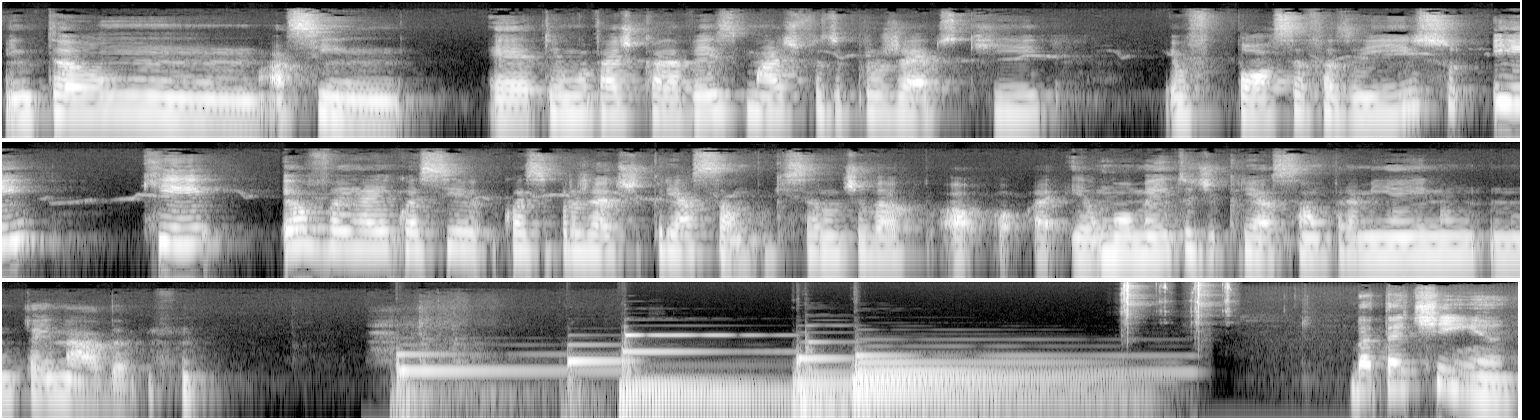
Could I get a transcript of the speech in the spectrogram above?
Então, assim, é, tenho vontade de cada vez mais de fazer projetos que eu possa fazer isso e que eu venha aí com esse, com esse projeto de criação, porque se eu não tiver o um momento de criação, para mim aí não, não tem nada. Batetinha,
